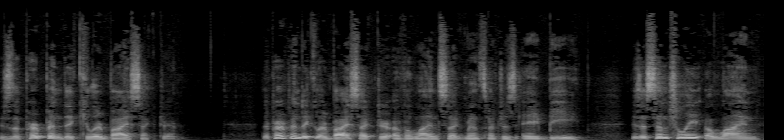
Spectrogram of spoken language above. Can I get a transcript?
is the perpendicular bisector. The perpendicular bisector of a line segment such as AB is essentially a line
